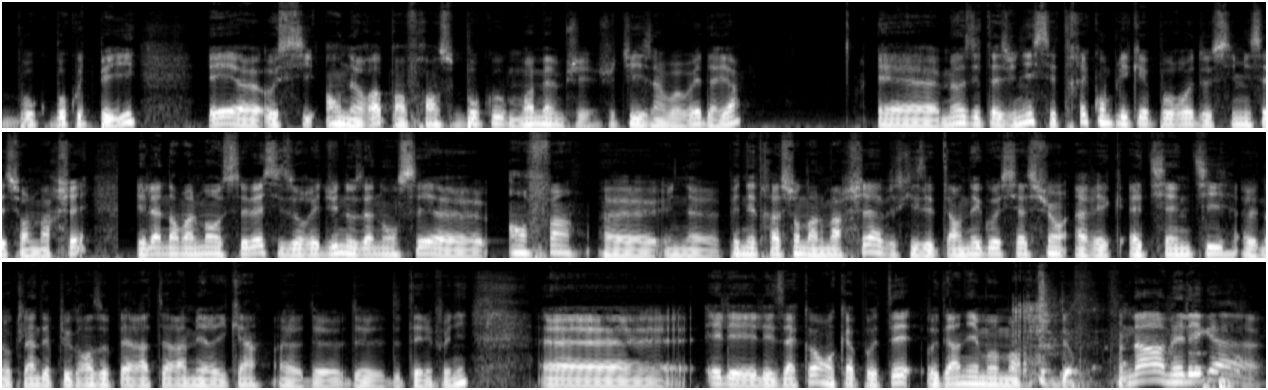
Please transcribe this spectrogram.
beaucoup, de pays, et aussi en Europe, en France beaucoup. Moi-même j'utilise un Huawei d'ailleurs. Euh, mais aux États-Unis, c'est très compliqué pour eux de s'immiscer sur le marché. Et là, normalement, au CES, ils auraient dû nous annoncer euh, enfin euh, une pénétration dans le marché, parce qu'ils étaient en négociation avec AT&T, euh, donc l'un des plus grands opérateurs américains euh, de, de, de téléphonie. Euh, et les, les accords ont capoté au dernier moment. Donc- non, mais les gars,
